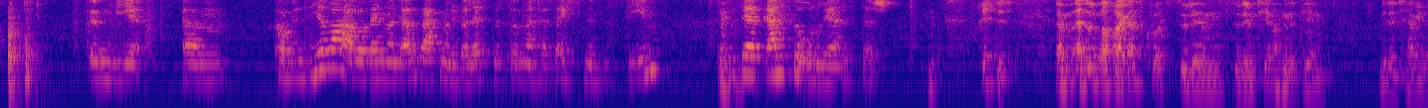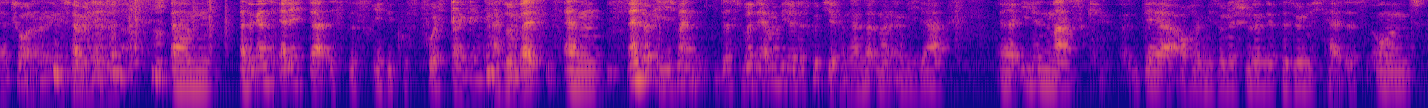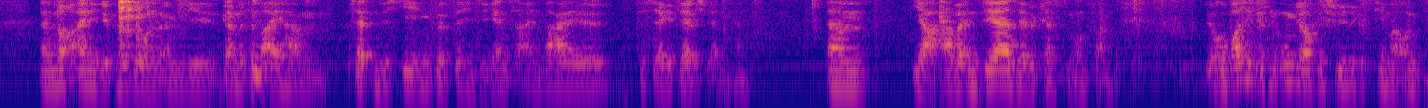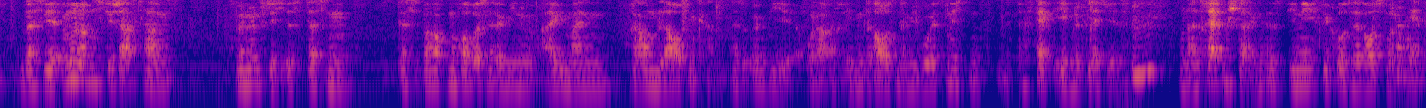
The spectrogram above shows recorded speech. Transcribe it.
irgendwie ähm, kompensierbar, aber wenn man dann sagt, man überlässt das irgendwann tatsächlich einem System, das ist ja jetzt gar nicht so unrealistisch. Richtig. Ähm, also nochmal ganz kurz zu dem, zu dem Thema mit den, mit den Terminatoren oder den Terminators. ähm, also ganz ehrlich, da ist das Risiko furchtbar gering. Also weil, ähm, nein wirklich, ich meine, das wird ja immer wieder diskutiert und dann hört man irgendwie, ja, äh, Elon Musk, der auch irgendwie so eine schillernde Persönlichkeit ist und äh, noch einige Personen irgendwie, die da mit dabei haben, setzen sich gegen künstliche Intelligenz ein, weil das sehr gefährlich werden kann. Ähm, ja, aber in sehr, sehr begrenztem Umfang. Robotik ist ein unglaublich schwieriges Thema und was wir immer noch nicht geschafft haben, vernünftig, ist, dass, ein, dass überhaupt ein Roboter irgendwie im allgemeinen Raum laufen kann. Also irgendwie, oder auch eben draußen, irgendwie, wo jetzt nicht eine perfekt ebene Fläche ist. Mhm. Und an Treppensteigen ist die nächste große Herausforderung. Okay.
